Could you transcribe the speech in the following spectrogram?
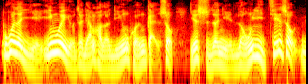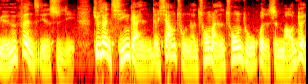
不过呢，也因为有着良好的灵魂感受，也使得你容易接受缘分这件事情。就算情感的相处呢充满了冲突或者是矛盾，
